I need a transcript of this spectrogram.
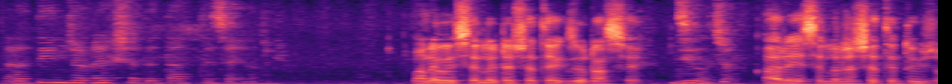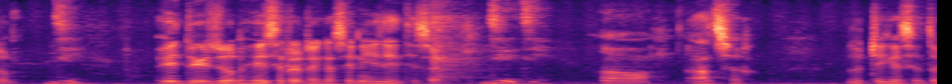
তারা তিনজন একসাথে থাকতে চায় হুজুর মানে ওই ছেলেটার সাথে একজন আছে? জি আর এই ছেলেটার সাথে দুইজন? জি। এই দুইজন এই ছেলেটার কাছে নিয়ে যাইতে চায় জি জি। ও, আচ্ছা। ঠিক আছে তো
